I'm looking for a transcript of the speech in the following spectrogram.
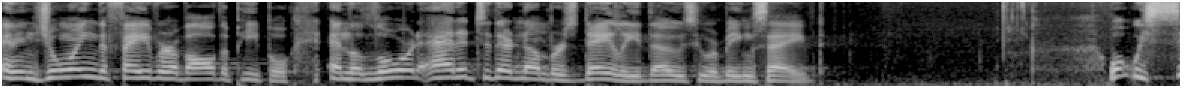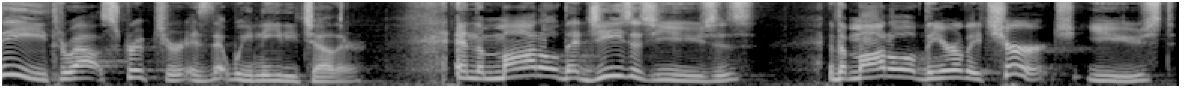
and enjoying the favor of all the people. And the Lord added to their numbers daily those who were being saved. What we see throughout Scripture is that we need each other. And the model that Jesus uses, the model of the early church used,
